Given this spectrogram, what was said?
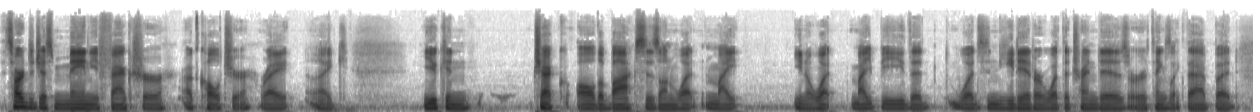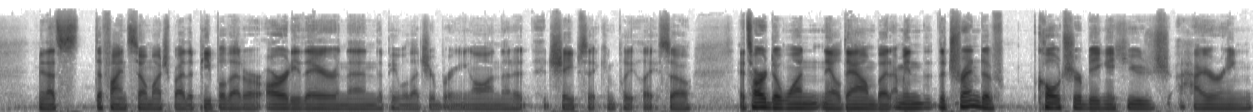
it's hard to just manufacture a culture, right? Like you can check all the boxes on what might, you know, what might be the what's needed or what the trend is or things like that. But I mean, that's defined so much by the people that are already there and then the people that you're bringing on that it, it shapes it completely. So it's hard to one nail down. But I mean, the trend of culture being a huge hiring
